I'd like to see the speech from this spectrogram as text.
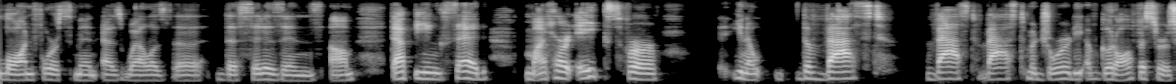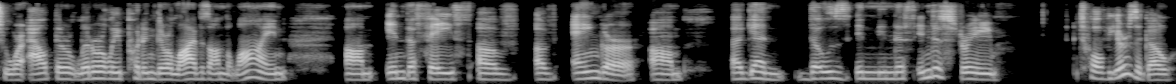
law enforcement as well as the the citizens. Um, that being said, my heart aches for you know the vast vast vast majority of good officers who are out there literally putting their lives on the line um, in the face of of anger um, again those in, in this industry 12 years ago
